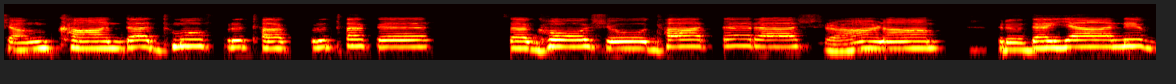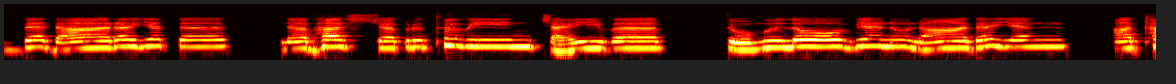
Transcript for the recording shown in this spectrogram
शङ्खान् दध्मुः पृथक् पृथक् सघोषो धातराश्राणाम् हृदयानि व्यदारयत् नभश्च पृथिवीं चैव तुमुलो व्यनुनादयन् अथ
